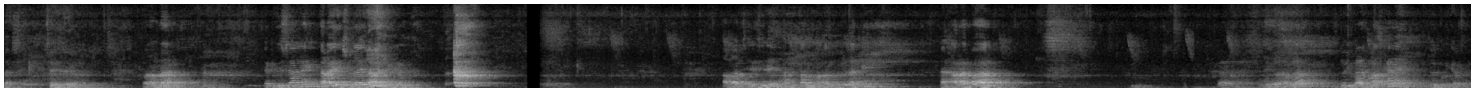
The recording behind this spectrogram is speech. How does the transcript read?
ব্যাস হয়ে গেল। আমরা একটু বিশ্রাম নেই, দাঁড়াই দাঁড়াই আবার ধীরে ধীরে হাঁটু তালু পাতাল করে রাখি। হ্যাঁ আর একবার। আমরা দুইবার মাঝখানে দুই পরীক্ষা করি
